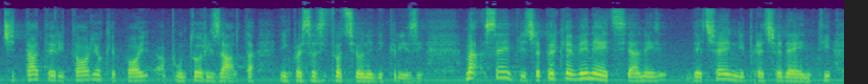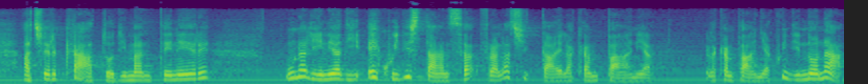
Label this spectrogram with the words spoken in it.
città-territorio che poi appunto risalta in questa situazione di crisi? Ma semplice perché Venezia nei decenni precedenti ha cercato di mantenere una linea di equidistanza fra la città e la campagna, la campagna, quindi non ha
